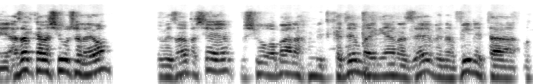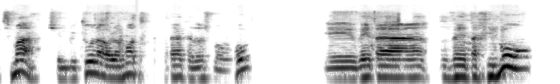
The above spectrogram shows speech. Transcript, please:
אה, אז עד כאן השיעור של היום, ובעזרת השם, בשיעור הבא אנחנו נתקדם בעניין הזה ונבין את העוצמה של ביטול העולמות כלפי הקדוש ברוך הוא, אה, ואת, ה, ואת החיבור,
